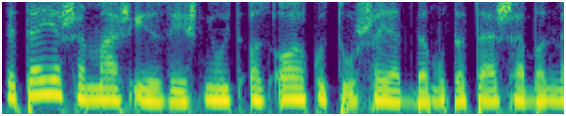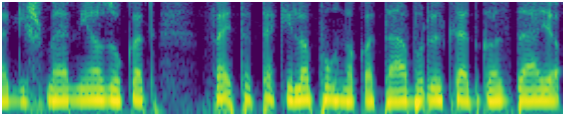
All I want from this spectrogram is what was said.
de teljesen más érzés nyújt az alkotó saját bemutatásában megismerni azokat, fejtette ki lapunknak a tábor ötletgazdája.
